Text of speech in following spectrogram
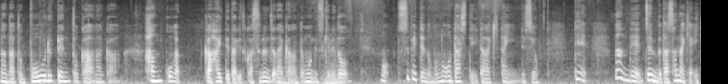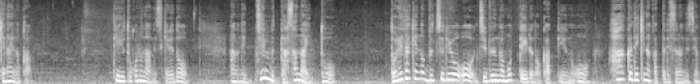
なんだとボールペンとかなんかハンコがが入ってたりとかするんじゃないかなって思うんですけれどもう全てのものを出していただきたいんですよ。でなんで全部出さなきゃいけないのかっていうところなんですけれどあのね全部出さないとどれだけの物量を自分が持っているのかっていうのを把握できなかったりするんですよ。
